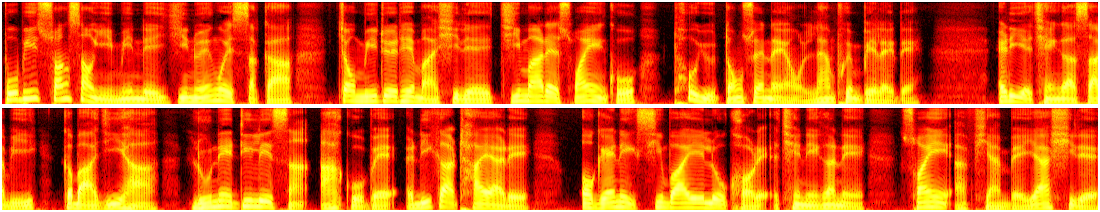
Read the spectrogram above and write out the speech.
ပိုပြီးစွမ်းဆောင်ရည်မြင့်တဲ့ရည်နွှဲငွေစကားကြောင်မီးတွေထဲမှာရှိတဲ့ကြီးမားတဲ့စွမ်းအင်ကိုထုတ်ယူတုံးဆွဲနိုင်အောင်လမ်းဖွင့်ပေးလိုက်တယ်။အဲ့ဒီအချိန်ကစပြီးကဘာကြီးဟာလူနဲ့တိလိဆန်အားကိုပဲအဓိကထားရတဲ့ organic စီးပွားရေးလို့ခေါ်တဲ့အခြေအနေကနေစွမ်းအင်အဖျံပဲရရှိတဲ့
